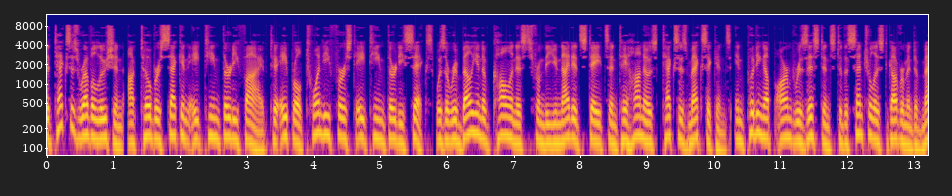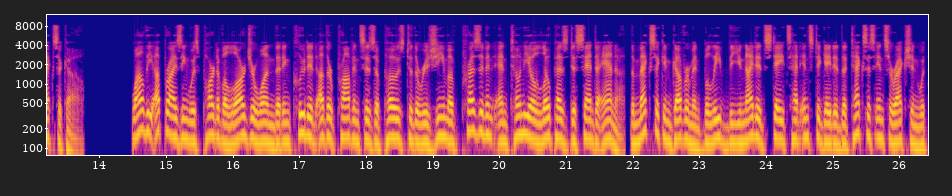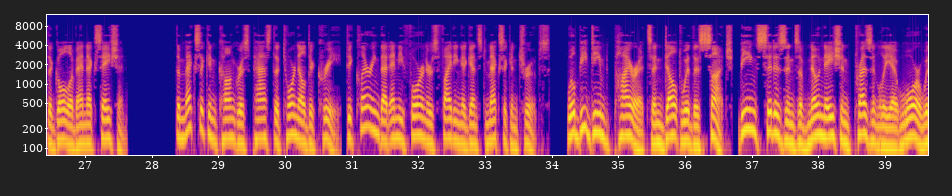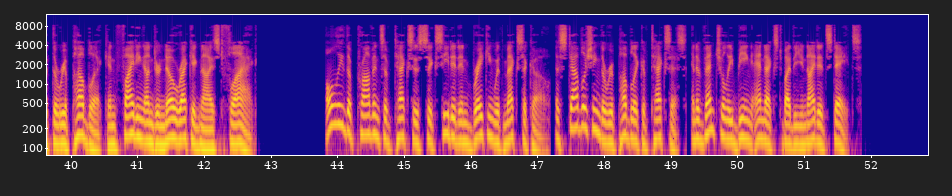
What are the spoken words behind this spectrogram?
The Texas Revolution October 2, 1835 to April 21, 1836 was a rebellion of colonists from the United States and Tejanos Texas Mexicans in putting up armed resistance to the centralist government of Mexico. While the uprising was part of a larger one that included other provinces opposed to the regime of President Antonio López de Santa Anna, the Mexican government believed the United States had instigated the Texas insurrection with the goal of annexation. The Mexican Congress passed the Tornel Decree, declaring that any foreigners fighting against Mexican troops will be deemed pirates and dealt with as such, being citizens of no nation presently at war with the Republic and fighting under no recognized flag." Only the province of Texas succeeded in breaking with Mexico, establishing the Republic of Texas, and eventually being annexed by the United States.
